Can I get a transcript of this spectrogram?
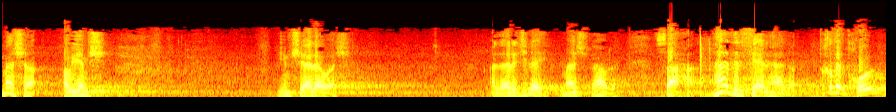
مشى أو يمشي. يمشي على واش؟ على رجليه. ماشي صح هذا الفعل هذا. تقدر تقول؟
